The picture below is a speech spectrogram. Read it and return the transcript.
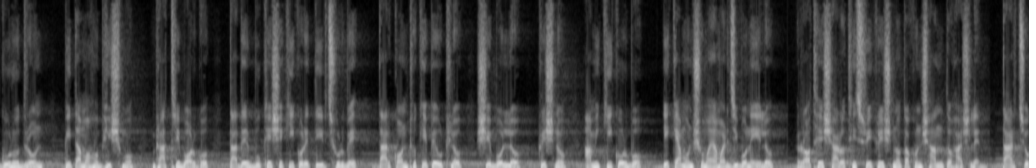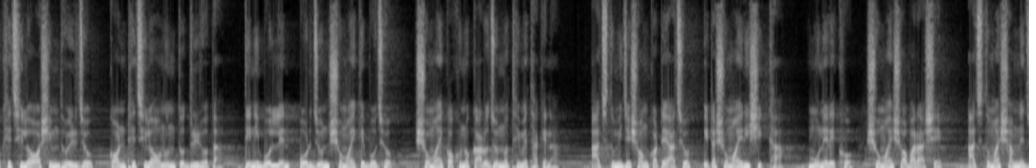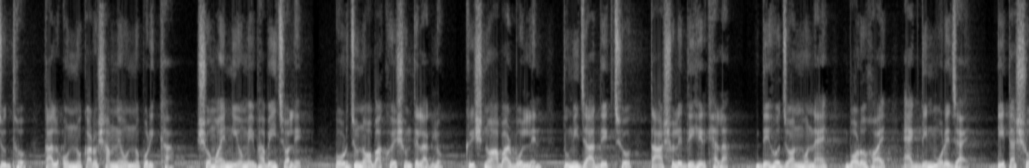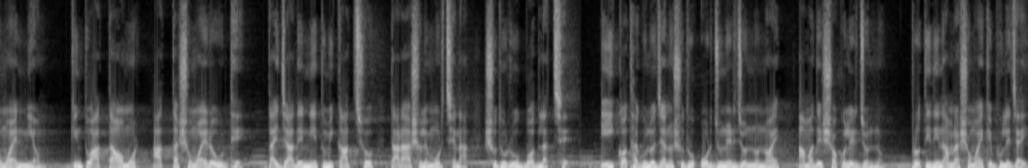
গুরু দ্রোণ পিতামহ ভীষ্ম, ভ্রাতৃবর্গ, তাদের বুকে সে কি করে তীর ছুড়বে? তার কণ্ঠ কেঁপে উঠল। সে বলল, কৃষ্ণ, আমি কি করব? এ কেমন সময় আমার জীবনে এলো? রথের সারথি শ্রীকৃষ্ণ তখন শান্ত হাসলেন। তার চোখে ছিল অসীম ধৈর্য, কণ্ঠে ছিল অনন্ত দৃঢ়তা। তিনি বললেন, অর্জুন, সময়কে বোঝো। সময় কখনো কারও জন্য থেমে থাকে না। আজ তুমি যে সংকটে আছো, এটা সময়েরই শিক্ষা। মনে রেখো, সময় সবার আসে। আজ তোমার সামনে যুদ্ধ, কাল অন্য কারও সামনে অন্য পরীক্ষা। সময়ের নিয়ম এভাবেই চলে। অর্জুন অবাক হয়ে শুনতে লাগল। কৃষ্ণ আবার বললেন, তুমি যা দেখছ, তা আসলে দেহের খেলা। দেহ জন্ম নেয়, বড় হয়, একদিন মরে যায়। এটা সময়ের নিয়ম। কিন্তু আত্মা অমর, আত্মা সময়েরও ঊর্ধ্বে। তাই যাদের নিয়ে তুমি কাঁদছ, তারা আসলে মরছে না, শুধু রূপ বদলাচ্ছে। এই কথাগুলো যেন শুধু অর্জুনের জন্য নয়, আমাদের সকলের জন্য। প্রতিদিন আমরা সময়কে ভুলে যাই।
